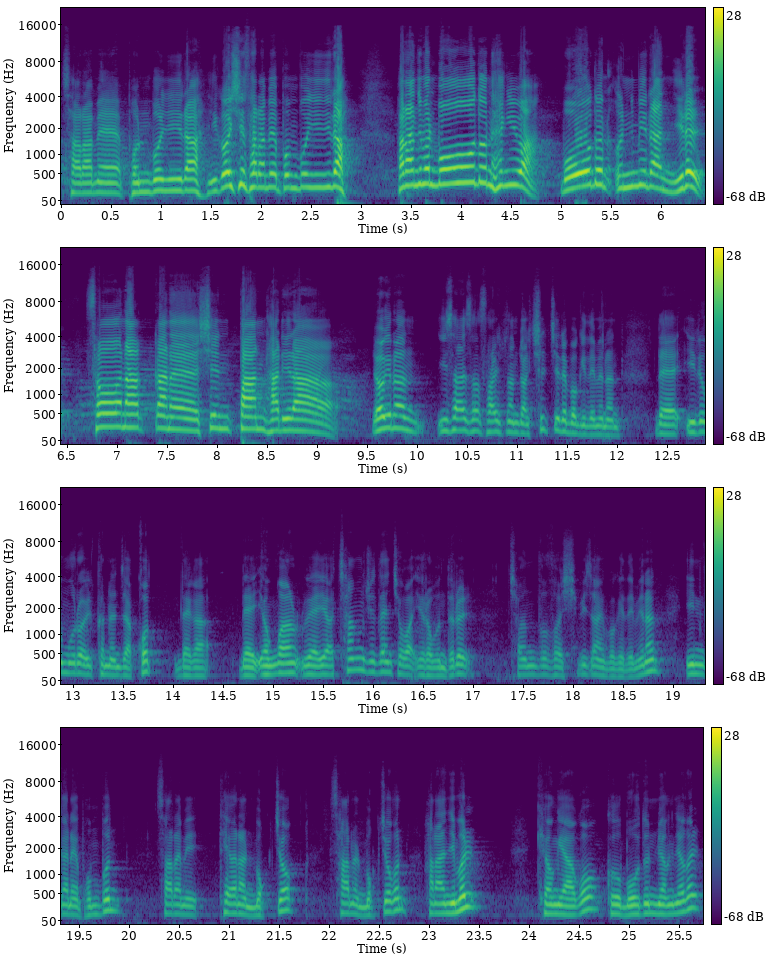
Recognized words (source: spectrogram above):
사람의 본분이니라 이것이 사람의 본분이니라 하나님은 모든 행위와 모든 은밀한 일을 선악 간에 심판하리라 여기는 이사야서 43장 7절에 보게 되면은 내 이름으로 일컫는 자 곧 내가 내 영광을 위하여 창조된 저와 여러분들을 전도서 12장에 보게 되면은 인간의 본분 사람이 태어난 목적 사는 목적은 하나님을 경외하고 그 모든 명령을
